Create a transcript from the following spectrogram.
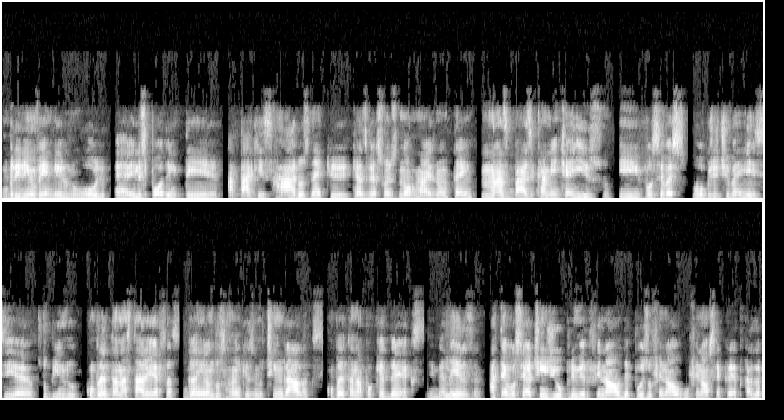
um brilhinho vermelho no olho. É, eles podem ter ataques raros, né? Que, que as versões normais não têm. Mas basicamente é isso. E você vai. O objetivo é esse: é subindo, completando as tarefas, ganhando os rankings no Team Galaxy, completando a Pokédex e beleza. Até você atingir o primeiro final, depois o final, o final secreto, caso a,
